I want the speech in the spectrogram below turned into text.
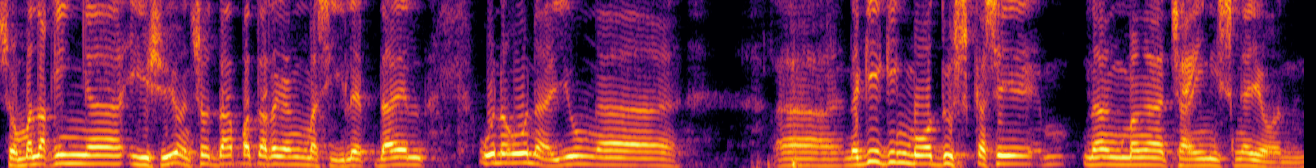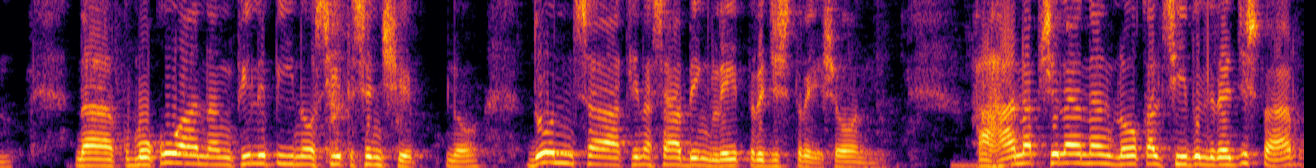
So malaking uh, issue 'yun. So dapat talagang masilip dahil unang-una yung uh, Ah, nagiging modus kasi ng mga Chinese ngayon na kumukuha ng Filipino citizenship no doon sa sinasabing late registration. Hahanap sila ng local civil registrar,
